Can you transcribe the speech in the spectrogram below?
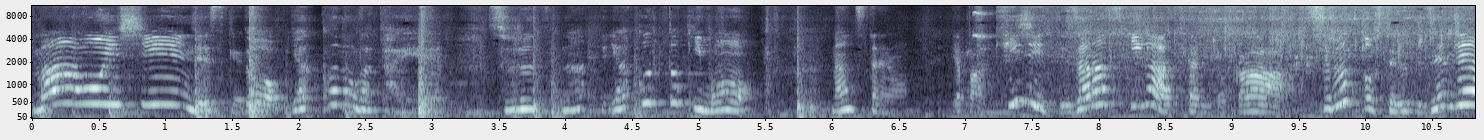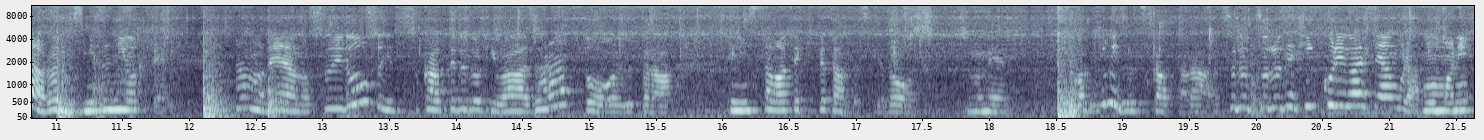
まあ美味しいんですけど焼くのが大変。するなんて焼く時もなんつったらいいの？やっぱ生地ってざらつきがあったりとかスルッとしてるって全然あるんです水によって。なのであの水道水使ってる時はザラッと言ったら手に伝わってきてたんですけどそのね湧き水使ったらツルツルでひっくり返せやんぐらいほんまに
